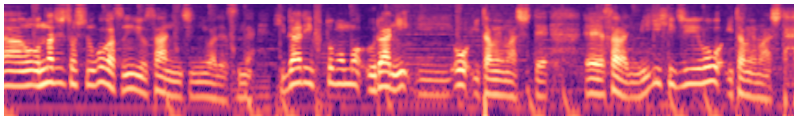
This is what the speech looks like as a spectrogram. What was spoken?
あ同じ年の5月23日にはですね左太もも裏にを痛めまして、えー、さらに右肘を痛めました。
